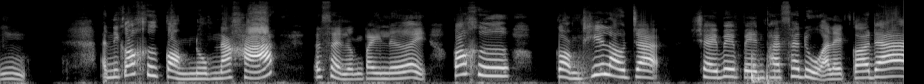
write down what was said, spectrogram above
นี่อันนี้ก็คือกล่องนมนะคะแล้วใส่ลงไปเลย ก็คือกล่องที่เราจะใช้ไปเป็นพัสดุอะไรก็ได้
